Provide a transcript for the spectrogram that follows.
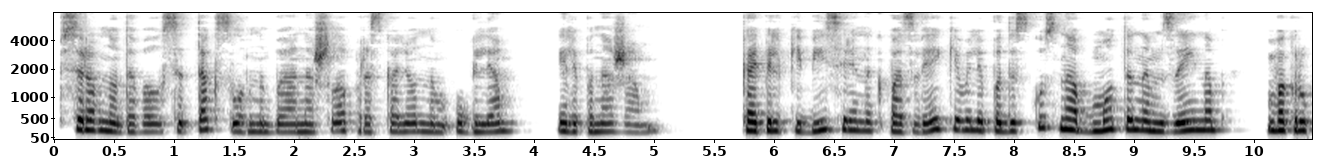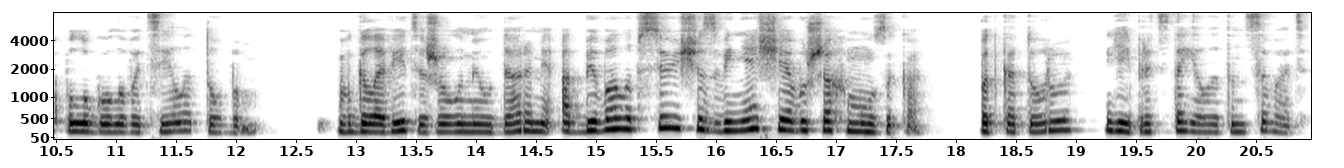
все равно давался так, словно бы она шла по раскаленным углям или по ножам. Капельки бисеринок позвякивали под искусно обмотанным Зейнаб вокруг полуголого тела тобом. В голове тяжелыми ударами отбивала все еще звенящая в ушах музыка, под которую ей предстояло танцевать.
